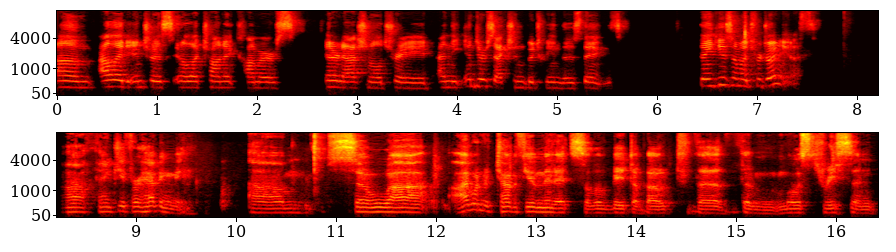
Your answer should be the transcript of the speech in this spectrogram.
um, allied interests in electronic commerce, international trade, and the intersection between those things. Thank you so much for joining us. Uh, thank you for having me. Um, so uh, I want to talk a few minutes a little bit about the, the most recent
